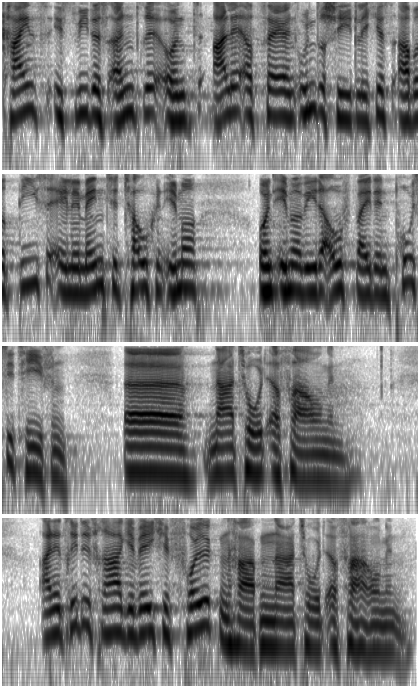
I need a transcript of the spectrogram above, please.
keins ist wie das andere und alle erzählen unterschiedliches, aber diese Elemente tauchen immer und immer wieder auf bei den positiven äh, Nahtoderfahrungen. Eine dritte Frage, welche Folgen haben Nahtoderfahrungen?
